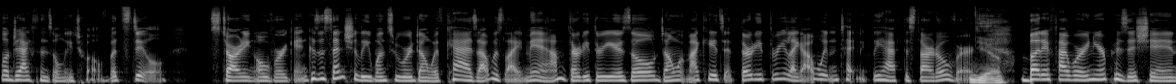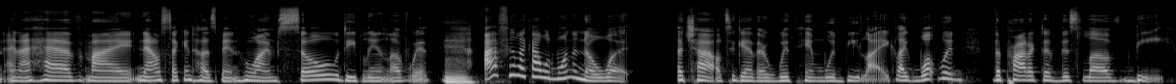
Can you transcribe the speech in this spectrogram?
well, Jackson's only 12, but still starting over again. Because essentially, once we were done with Kaz, I was like, man, I'm 33 years old, done with my kids at 33. Like, I wouldn't technically have to start over. Yeah. But if I were in your position and I have my now second husband, who I'm so deeply in love with, Mm. I feel like I would want to know what a child together with him would be like. Like, what would the product of this love be?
